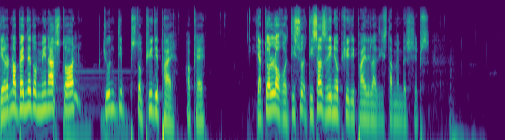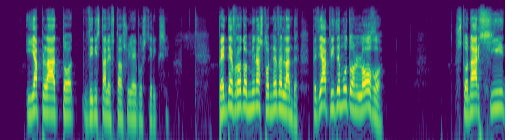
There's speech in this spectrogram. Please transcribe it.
Πληρώνω 5 το μήνα στον, στον PewDiePie. Οκ. Okay. Για ποιο λόγο, τι, σου, τι σας δίνει ο PewDiePie δηλαδή στα memberships; Ή απλά το δίνεις τα λεφτά σου για υποστήριξη; 5 ευρώ το μήνα στο Neverlander. Παιδιά πείτε μου τον λόγο. Στον αρχή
